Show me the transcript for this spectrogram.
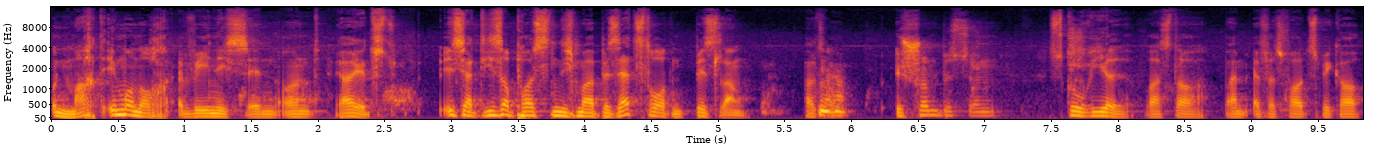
und macht immer noch wenig Sinn. Und ja, jetzt ist ja dieser Posten nicht mal besetzt worden bislang. Also ja. ist schon ein bisschen skurril, was da beim FSV Zwickau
